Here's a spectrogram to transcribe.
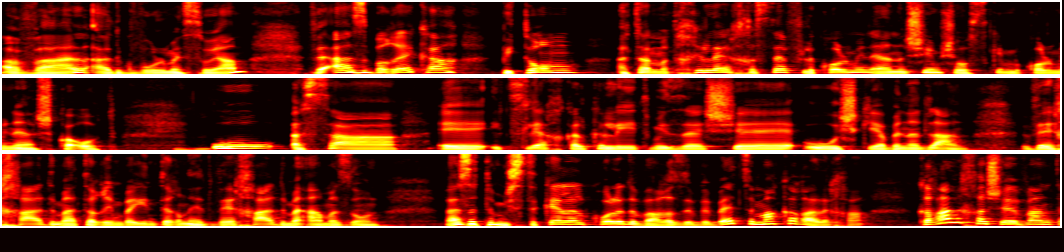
אבל עד גבול מסוים, ואז ברקע פתאום אתה מתחיל להיחשף לכל מיני אנשים שעוסקים בכל מיני השקעות. הוא עשה, אה, הצליח כלכלית מזה שהוא השקיע בנדל"ן, ואחד מאתרים באינטרנט, ואחד מאמזון. ואז אתה מסתכל על כל הדבר הזה, ובעצם מה קרה לך? קרה לך שהבנת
